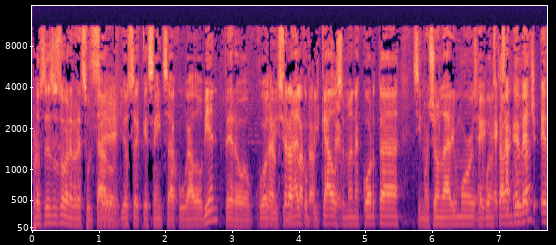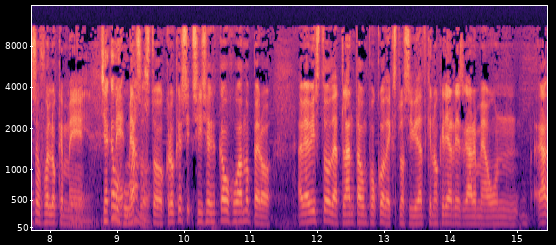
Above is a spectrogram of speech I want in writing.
Proceso sobre resultados. Sí. Yo sé que Saints ha jugado bien, pero juego Pero divisional Atlanta, complicado, semana corta, sin Marshawn Lattimore. Eh, bueno, estaba en duda. de hecho, eso fue lo que me, Eh, sí acabó me- asustó. Creo que sí, sí se acabó jugando, pero había visto de Atlanta un poco de explosividad que no quería arriesgarme a un... a-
